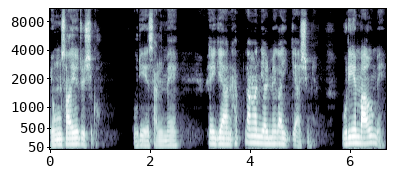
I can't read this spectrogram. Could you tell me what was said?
용서하여 주시고 우리의 삶에 회개한 합당한 열매가 있게 하시며 우리의 마음에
